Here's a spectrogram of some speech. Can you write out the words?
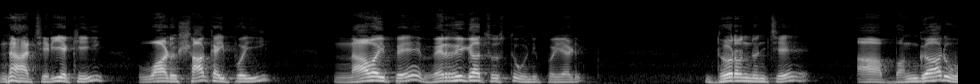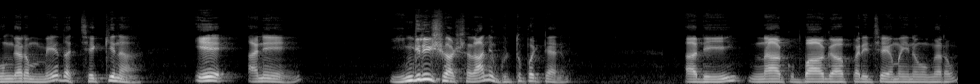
నా చర్యకి వాడు షాక్ అయిపోయి నా వైపే వెర్రిగా చూస్తూ ఉండిపోయాడు. దూరం నుంచే ఆ బంగారు ఉంగరం మీద చెక్కిన ఏ అనే ఇంగ్లీషు అక్షరాన్ని గుర్తుపట్టాను. అది నాకు బాగా పరిచయమైన ఉంగరం.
